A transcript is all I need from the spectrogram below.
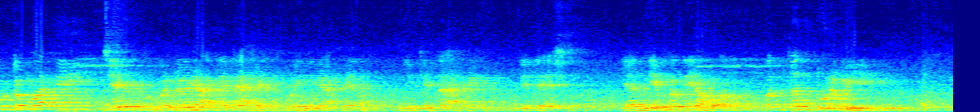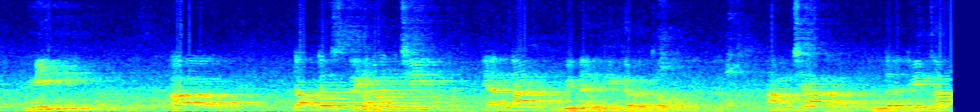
कुटुंबातील जे मंडळी आलेले आहेत बहिणी आहेत निकिता आहे निलेश यांनी पण यावं. पण तत्पूर्वी मी डॉक्टर श्रीकांतजी यांना विनंती करतो आमच्या ललिता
